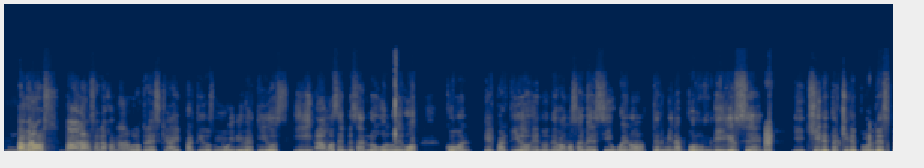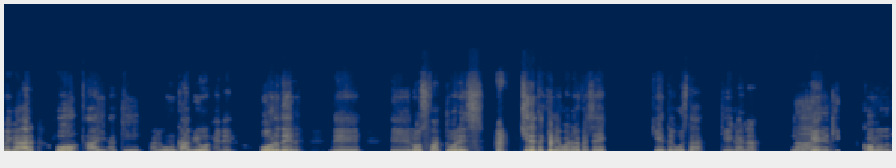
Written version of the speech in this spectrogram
Vámonos, vámonos a la jornada número 3, que hay partidos muy divertidos y vamos a empezar luego, luego con el partido en donde vamos a ver si Bueno termina por hundirse y Chile Taquile por despegar o hay aquí algún cambio en el orden de eh, los factores. Chile, Taquile, bueno, FC, ¿quién te gusta? ¿Quién gana? Nah, aquí, ¿Cómo?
